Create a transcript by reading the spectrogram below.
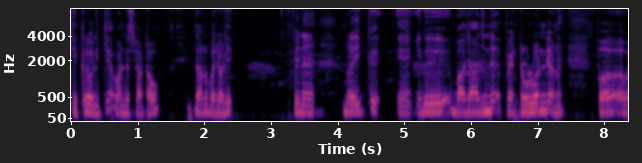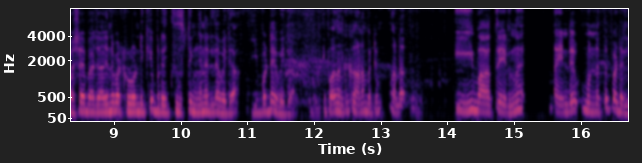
കിക്കർ വലിക്കുക വണ്ടി സ്റ്റാർട്ടാവും ഇതാണ് പരിപാടി. പിന്നെ ബ്രേക്ക് ഇത് ബജാജിന്റെ പെട്രോൾ വണ്ടിയാണ്. ഇപ്പോൾ പക്ഷേ ബജാജിന്റെ പെട്രോൾ വണ്ടിക്ക് ബ്രേക്ക് സിസ്റ്റം ഇങ്ങനെയല്ല വരിക ഇവിടെ വരിക. ഇപ്പോൾ നിങ്ങൾക്ക് കാണാൻ പറ്റും. കണ്ട? ഈ ഭാഗത്തായിരുന്നു അതിന്റെ മുന്നത്തെ പെടൽ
